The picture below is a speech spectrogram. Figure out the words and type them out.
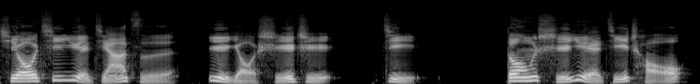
秋七月甲子，日有食之。即。冬十月己丑，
